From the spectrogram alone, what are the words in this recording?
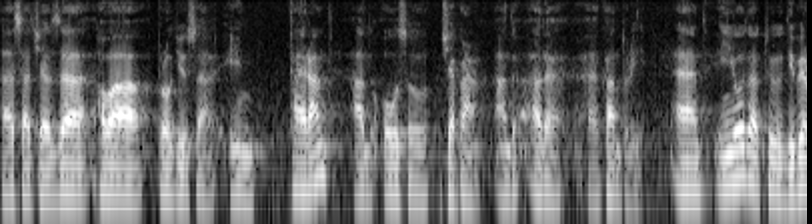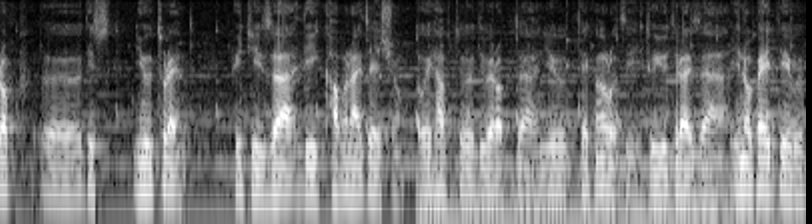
uh, such as a power producer in Thailand and also Japan and other uh, countries and in order to develop uh, this new trend which is uh, decarbonization. We have to develop the new technology to utilize the innovative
